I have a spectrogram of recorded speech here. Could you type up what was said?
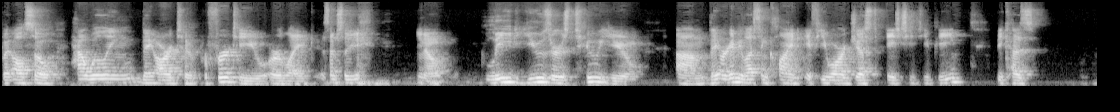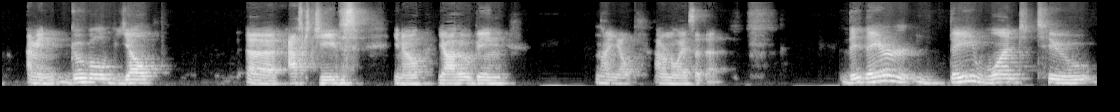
but also how willing they are to refer to you or like essentially, you know, lead users to you. Um, they are going to be less inclined if you are just HTTP because, I mean, Google, Yelp, uh, Ask Jeeves, you know, Yahoo being not Yelp. I don't know why I said that. They they are they want to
